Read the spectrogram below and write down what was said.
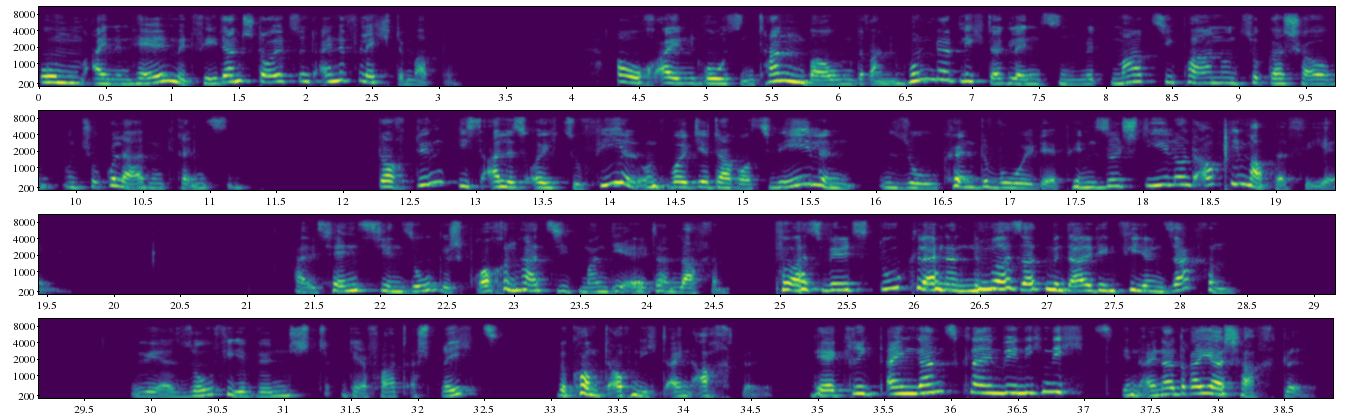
Um einen Helm mit Federnstolz und eine Flechtemappe auch einen großen Tannenbaum dran, hundert Lichter glänzen mit Marzipan und Zuckerschaum und Schokoladenkränzen. Doch dünkt dies alles euch zu viel und wollt ihr daraus wählen, so könnte wohl der Pinselstiel und auch die Mappe fehlen. Als Hänschen so gesprochen hat, sieht man die Eltern lachen. Was willst du, kleiner Nimmersatt, mit all den vielen Sachen? Wer so viel wünscht, der Vater spricht's, bekommt auch nicht ein Achtel. Der kriegt ein ganz klein wenig nichts in einer Dreierschachtel.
